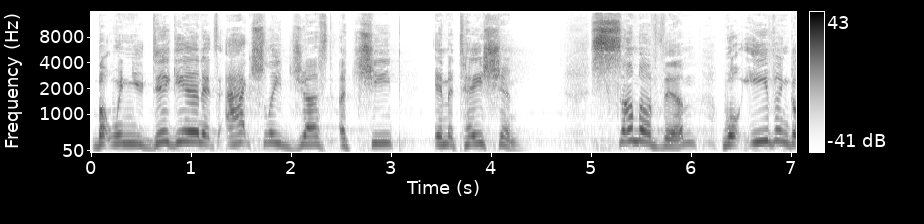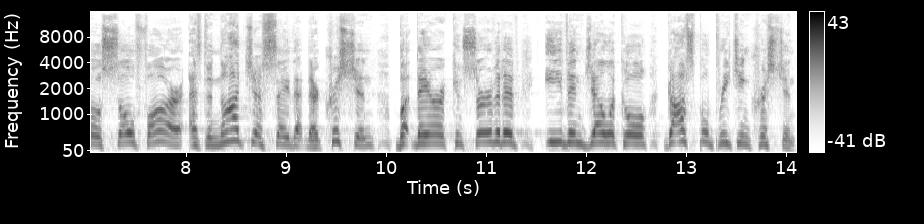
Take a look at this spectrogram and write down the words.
But when you dig in, it's actually just a cheap imitation. Some of them will even go so far as to not just say that they're Christian, but they are a conservative, evangelical, gospel preaching Christian.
